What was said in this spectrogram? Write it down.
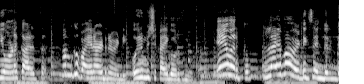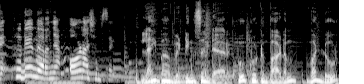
ഈ ഓണക്കാലത്ത് നമുക്ക് വയനാടിന് വേണ്ടി ഒരുമിച്ച് കൈകോർത്ത് നിൽക്കാം. ഏവർക്കും ലൈബ വെഡിങ് സെന്ററിന്റെ ഹൃദയം നിറഞ്ഞ ഓണാശംസകൾ. Laiba wedding centre Pookkottumpadam Wandoor.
